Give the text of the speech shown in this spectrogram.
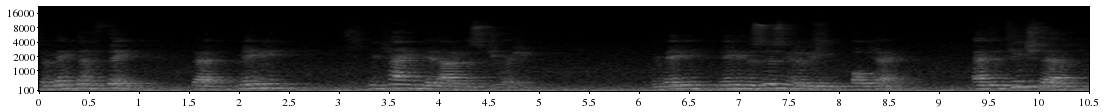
to make them think that maybe we can get out of this situation. Maybe, maybe this is going to be okay. And to teach them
